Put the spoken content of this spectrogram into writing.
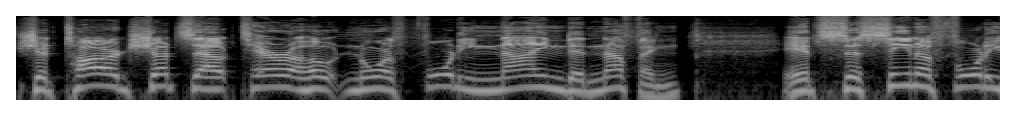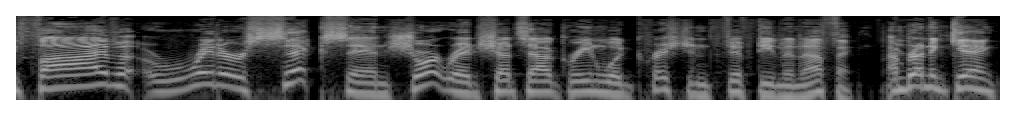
Chatard shuts out Terre Haute North 49 to nothing. It's Scecina 45, Ritter 6, and Shortridge shuts out Greenwood Christian 50 to nothing. I'm Brendan King.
